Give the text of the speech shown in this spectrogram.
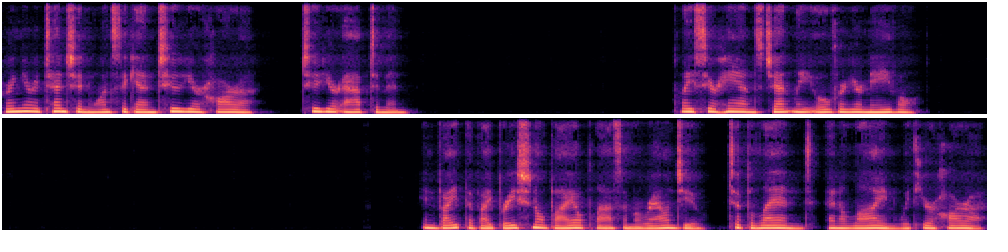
Bring your attention once again to your hara, to your abdomen. Place your hands gently over your navel. Invite the vibrational bioplasm around you to blend and align with your hara.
